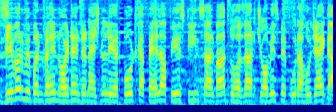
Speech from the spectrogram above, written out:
जेवर में बन रहे नोएडा इंटरनेशनल एयरपोर्ट का पहला फ़ेज़ तीन साल बाद 2024 में पूरा हो जाएगा।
